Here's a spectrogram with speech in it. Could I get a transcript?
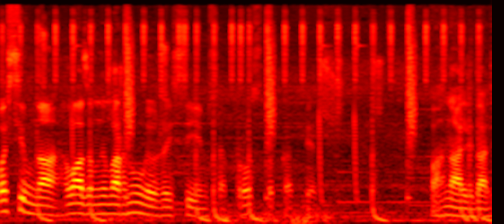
посівна. Глазом не моргнули, вже сіємося. Просто капець. Погнали далі.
